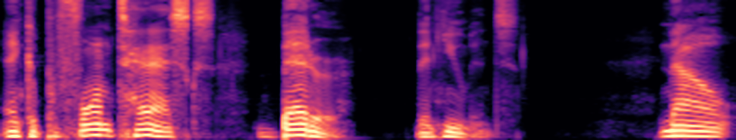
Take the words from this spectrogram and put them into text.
and can perform tasks better than humans. Now,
